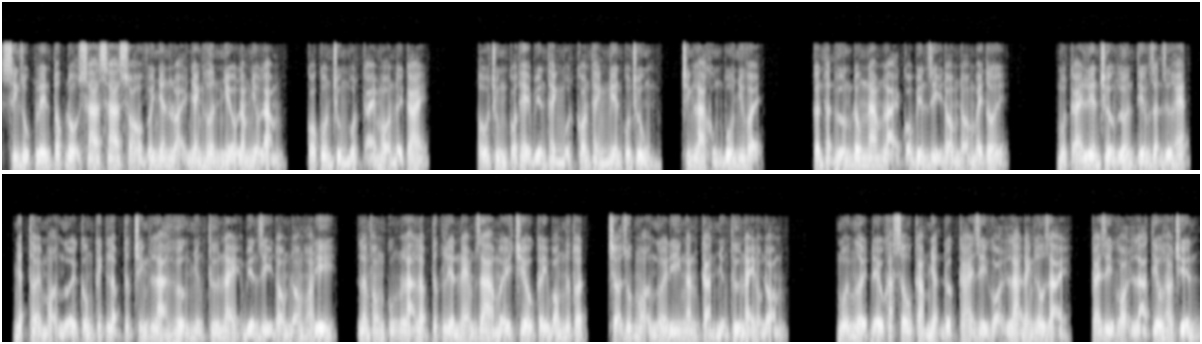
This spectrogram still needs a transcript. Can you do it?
sinh dục lên tốc độ xa xa so với nhân loại nhanh hơn nhiều lắm nhiều lắm, có côn trùng một cái mòn đầy cái ấu trùng có thể biến thành một con thành niên côn trùng, chính là khủng bố như vậy. Cẩn thận hướng đông nam lại có biến dị đom đóm bay tới. Một cái liên trưởng lớn tiếng giận dữ hét, nhất thời mọi người công kích lập tức chính là hướng những thứ này biến dị đom đóm hỏa đi, lâm phong cũng là lập tức liền ném ra mấy chiêu cây bóng nước thuật, trợ giúp mọi người đi ngăn cản những thứ này đom đóm. Mỗi người đều khắc sâu cảm nhận được cái gì gọi là đánh lâu dài, cái gì gọi là tiêu hao chiến,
